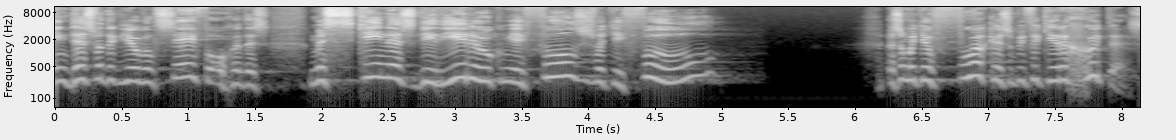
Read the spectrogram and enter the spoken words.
En dis wat ek jou wil sê vanoggend is, miskien is die rede hoekom jy voel soos wat jy voel is omdat jou fokus op die verkeerde goed is.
